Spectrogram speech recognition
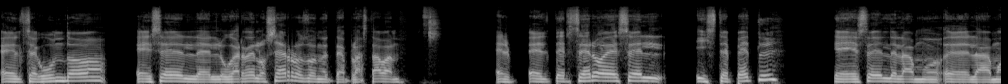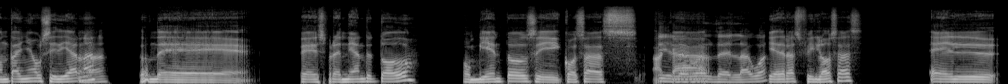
El segundo es el, el lugar de los cerros donde te aplastaban. El, el tercero es el Istepetl, que es el de la, eh, la montaña obsidiana, Ajá. donde te desprendían de todo, con vientos y cosas Y luego el del agua. piedras filosas. El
